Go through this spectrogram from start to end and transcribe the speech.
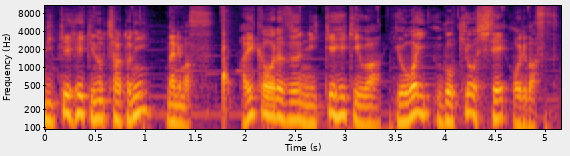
日経平均のチャートになります。相変わらず日経平均は弱い動きをしております。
